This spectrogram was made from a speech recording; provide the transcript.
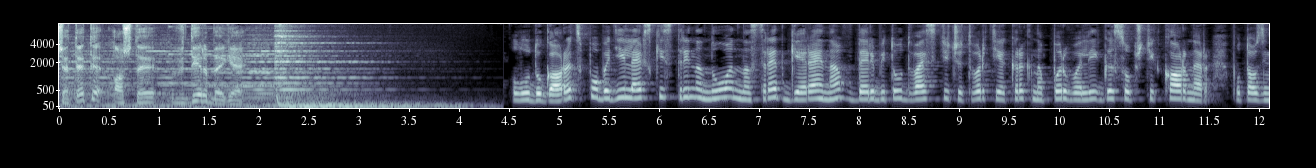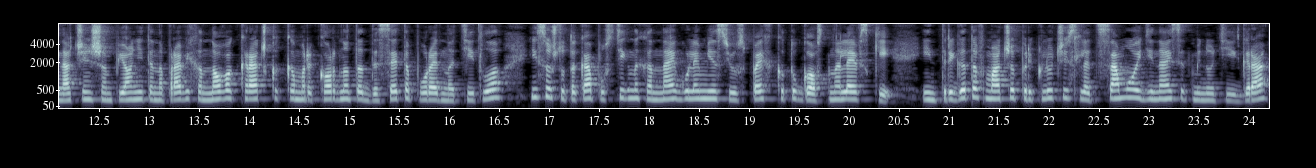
Четете още в Дирбеге! Лудогорец победи Левски с 3 на 0 насред Герена в дербито от 24-я кръг на първа лига съобщи Корнер. По този начин шампионите направиха нова крачка към рекордната 10-та поредна титла и също така постигнаха най-големия си успех като гост на Левски. Интригата в матча приключи след само 11 минути игра,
